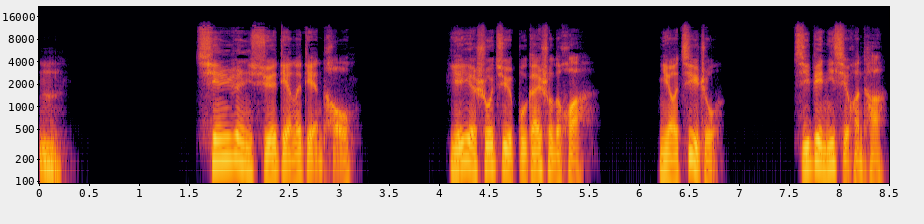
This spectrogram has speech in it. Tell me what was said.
嗯。”千仞雪点了点头。爷爷说句不该说的话，你要记住，即便你喜欢他，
